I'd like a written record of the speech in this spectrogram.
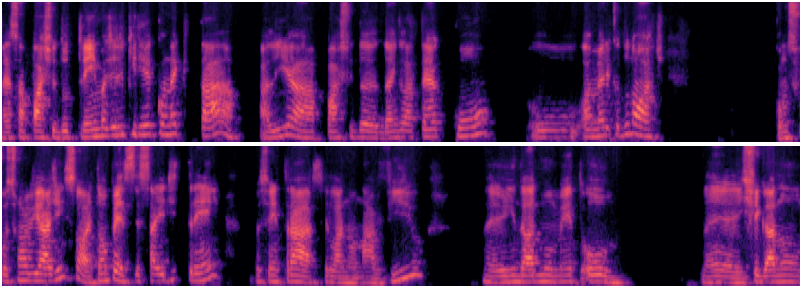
essa parte do trem, mas ele queria conectar ali a parte da, da Inglaterra com o, a América do Norte, como se fosse uma viagem só. Então, pense, você sair de trem, você entrar, sei lá, no navio, né, em dado momento, ou né, chegar no,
